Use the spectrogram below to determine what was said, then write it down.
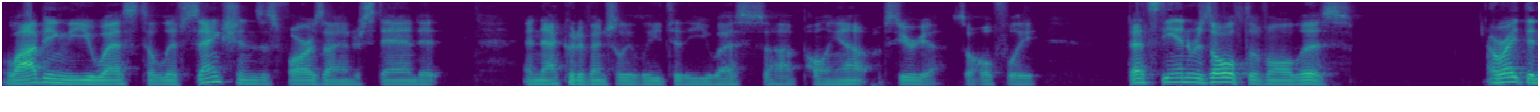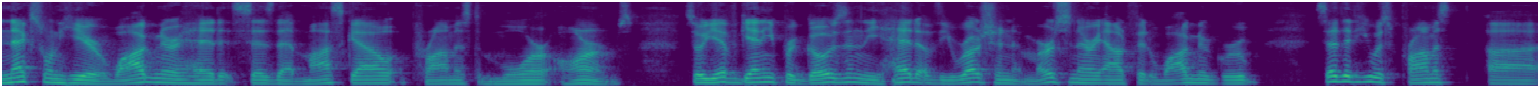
lobbying the U.S. to lift sanctions, as far as I understand it, and that could eventually lead to the U.S. Uh, pulling out of Syria. So hopefully, that's the end result of all this. All right, the next one here Wagner head says that Moscow promised more arms. So Yevgeny Prigozhin, the head of the Russian mercenary outfit Wagner Group, said that he was promised uh,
